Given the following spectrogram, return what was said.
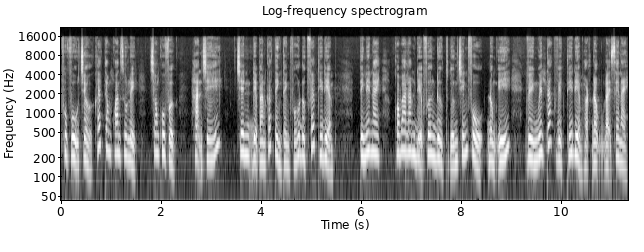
phục vụ chở khách tham quan du lịch trong khu vực hạn chế trên địa bàn các tỉnh thành phố được phép thí điểm. Tính đến nay, có 35 địa phương được Thủ tướng Chính phủ đồng ý về nguyên tắc việc thí điểm hoạt động loại xe này.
